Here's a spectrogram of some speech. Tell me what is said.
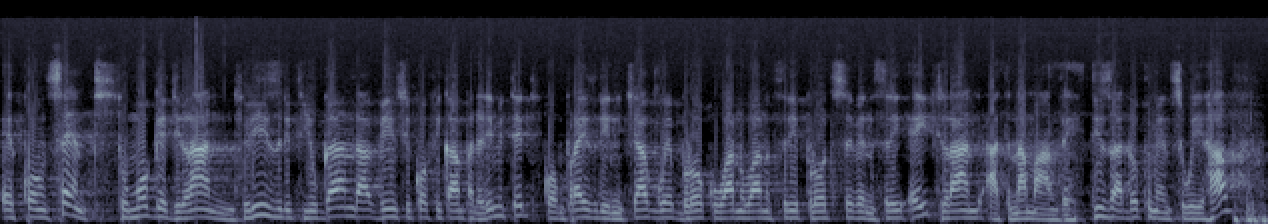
a consent to mortgage land leased to Uganda Vinci Coffee Company Limited, comprised in Chagwe Block 113 Plot 738 land at Namanve. These are documents we have.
